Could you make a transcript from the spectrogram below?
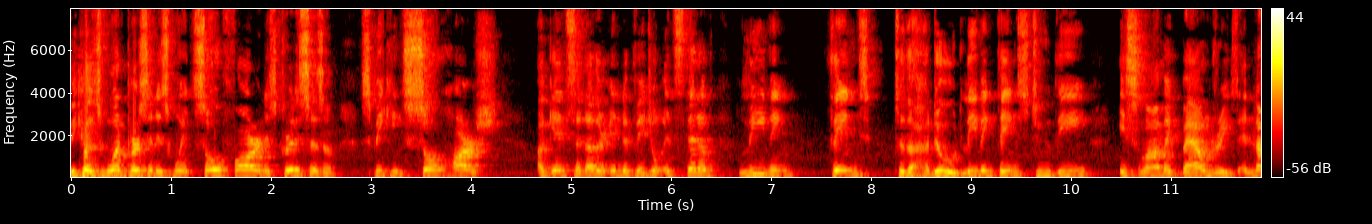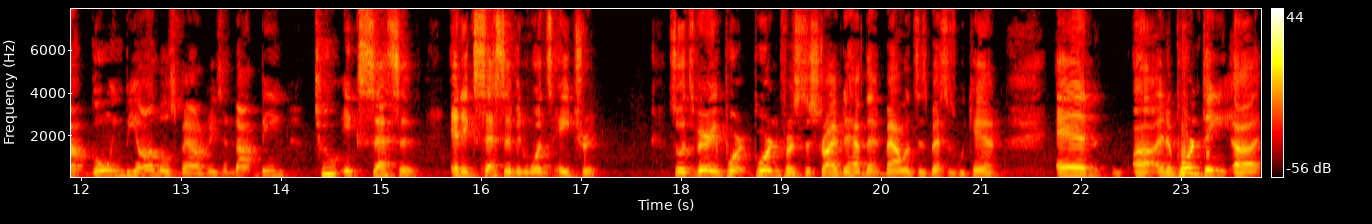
Because one person has went so far in his criticism, speaking so harsh against another individual, instead of leaving things to the hudud, leaving things to the Islamic boundaries, and not going beyond those boundaries, and not being too excessive and excessive in one's hatred. So it's very important, important for us to strive to have that balance as best as we can. And uh, an important thing uh,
